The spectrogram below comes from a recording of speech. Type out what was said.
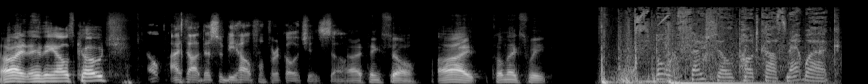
All right. Anything else, coach? Nope. I thought this would be helpful for coaches. So I think so. All right. Till next week. Sports Social Podcast Network.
